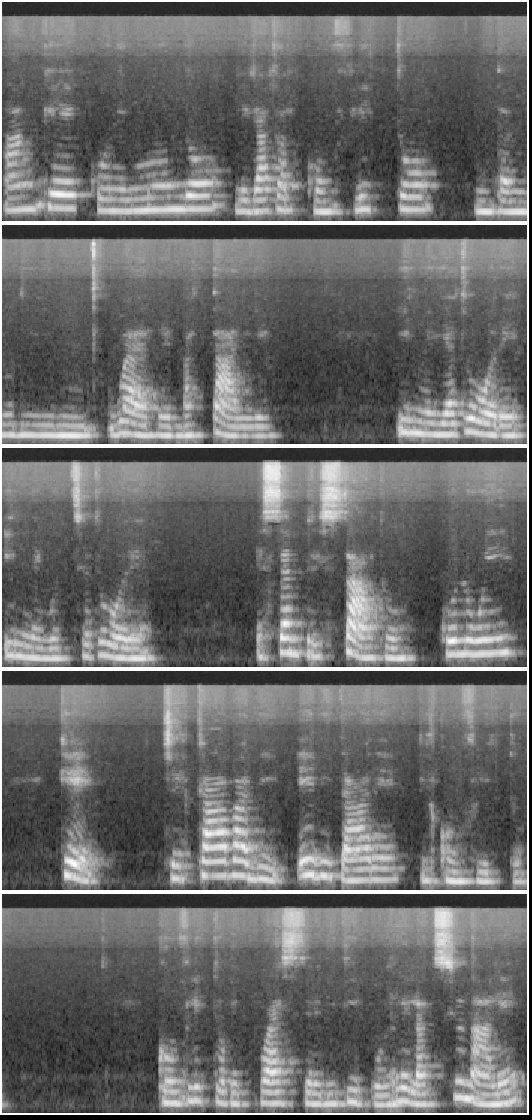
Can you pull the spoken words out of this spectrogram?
anche con il mondo legato al conflitto, intendo di guerre, battaglie. Il mediatore, il negoziatore è sempre stato colui che cercava di evitare il conflitto. Conflitto che può essere di tipo relazionale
